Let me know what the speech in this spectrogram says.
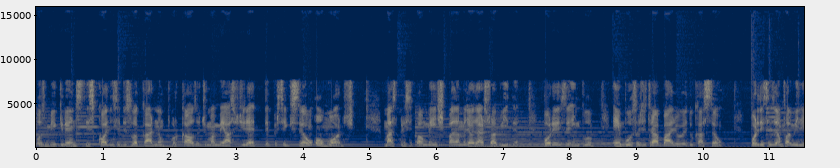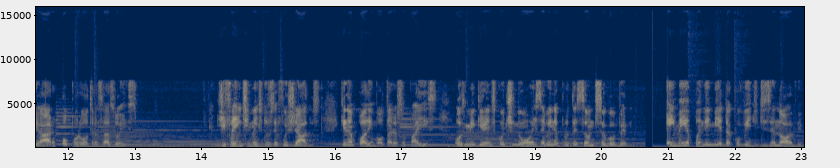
os migrantes escolhem se deslocar não por causa de uma ameaça direta de perseguição ou morte, mas principalmente para melhorar sua vida, por exemplo, em busca de trabalho ou educação, por decisão familiar ou por outras razões. Diferentemente dos refugiados, que não podem voltar ao seu país, os migrantes continuam recebendo a proteção de seu governo. Em meio à pandemia da Covid-19,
